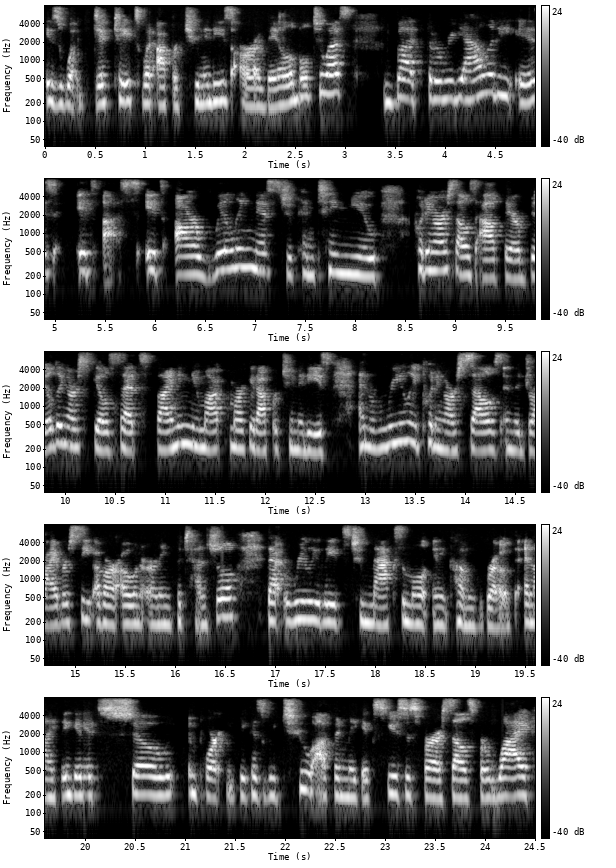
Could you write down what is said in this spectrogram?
is what dictates what opportunities are available to us. But the reality is, it's us. It's our willingness to continue putting ourselves out there, building our skill sets, finding new market opportunities, and really putting ourselves in the driver's seat of our own earning potential that really leads to maximal income growth. And I think it's so important because we too often make excuses for ourselves for why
